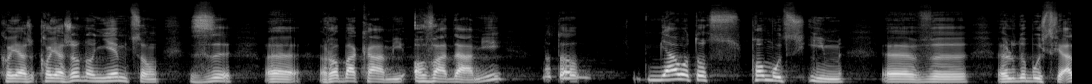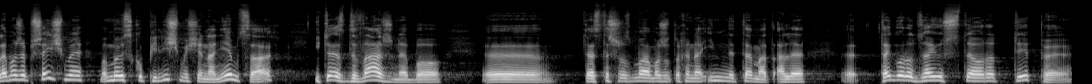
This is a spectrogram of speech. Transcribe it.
kojarzy, kojarzono Niemcom z robakami, owadami, no to miało to pomóc im e, w ludobójstwie. Ale może przejdźmy, bo my skupiliśmy się na Niemcach i to jest ważne, bo e, to jest też rozmowa może trochę na inny temat, ale e, tego rodzaju stereotypy,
